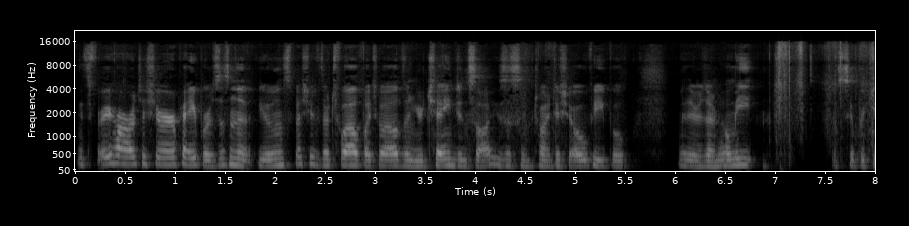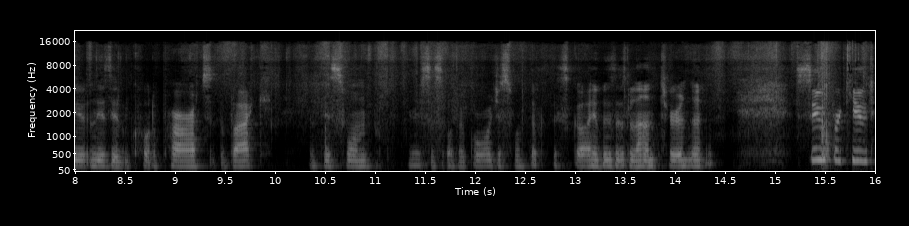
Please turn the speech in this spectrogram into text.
It's very hard to share papers, isn't it? You know, especially if they're 12 by 12 and you're changing sizes and trying to show people. There's our no meat. It's super cute. And these little cut parts at the back. And this one. Here's this other gorgeous one. Look at this guy with his lantern. super cute.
